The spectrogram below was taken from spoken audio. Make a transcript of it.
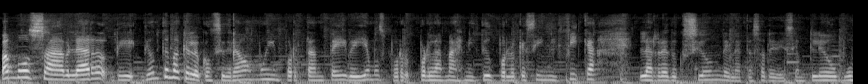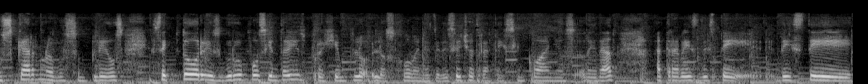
Vamos a hablar de, un tema que lo consideramos muy importante y veíamos por, por la magnitud, por lo que significa la reducción de la tasa de desempleo, buscar nuevos empleos, sectores, grupos y entre ellos, por ejemplo, los jóvenes de 18 a 35 años de edad a través de este, de este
